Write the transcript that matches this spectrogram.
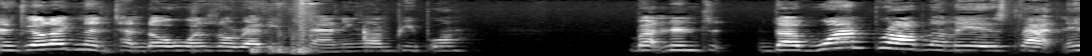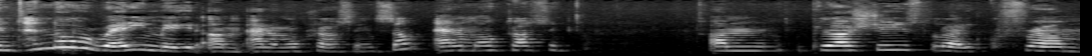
I feel like Nintendo was already planning on people. But the one problem is that Nintendo already made um Animal Crossing. Some Animal Crossing um plushies like from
